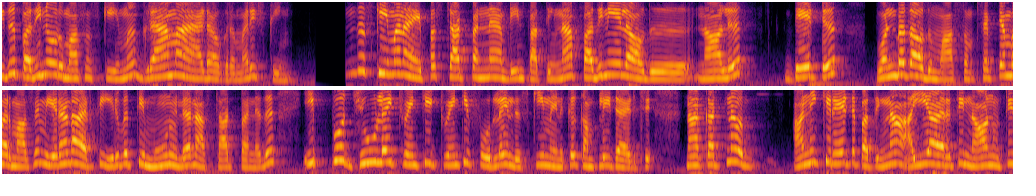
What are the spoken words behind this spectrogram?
இது பதினோரு மாதம் ஸ்கீமு கிராம ஆட் ஆகுற மாதிரி ஸ்கீம் இந்த ஸ்கீமை நான் எப்போ ஸ்டார்ட் பண்ணேன் அப்படின்னு பார்த்தீங்கன்னா பதினேழாவது நாலு டேட்டு ஒன்பதாவது மாதம் செப்டம்பர் மாதம் இரண்டாயிரத்தி இருபத்தி மூணில் நான் ஸ்டார்ட் பண்ணது. இப்போ ஜூலை டுவெண்ட்டி டுவெண்ட்டி ஃபோரில் இந்த ஸ்கீம் எனக்கு கம்ப்ளீட் ஆயிடுச்சு. நான் கட்டின அன்னைக்கு ரேட்டு பார்த்தீங்கன்னா ஐயாயிரத்தி நானூற்றி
